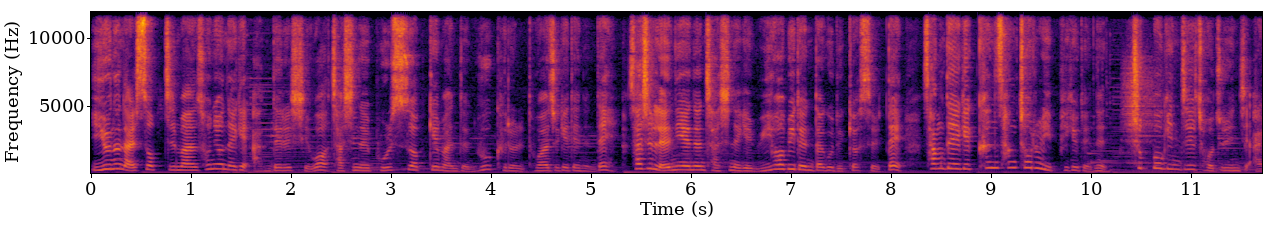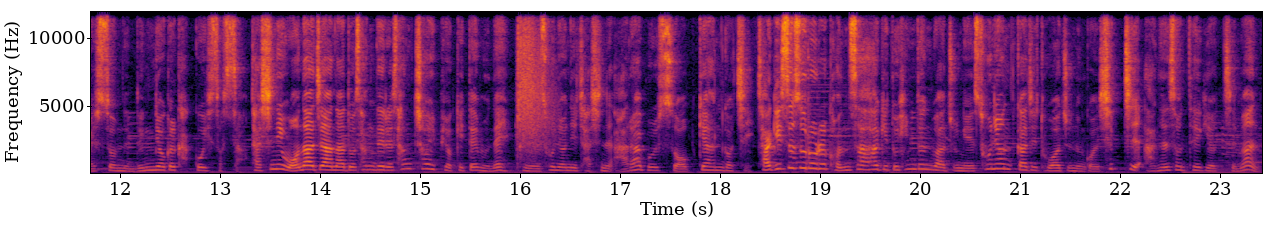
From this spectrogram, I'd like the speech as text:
이유는 알 수 없지만 소년에게 안대를 씌워 자신을 볼 수 없게 만든 후 그를 도와주게 되는데 사실 레니에는 자신에게 위협이 된다고 느꼈을 때 상대에게 큰 상처를 입히게 되는 축복인지 저주인지 알 수 없는 능력을 갖고 있었어. 자신이 원하지 않아도 상대를 상처 입혔기 때문에 그는 소년이 자신을 알아볼 수 없게 한 거지. 자기 스스로를 건사하기도 힘든 와중에 소년까지 도와주는 건 쉽지 않은 선택이었지만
